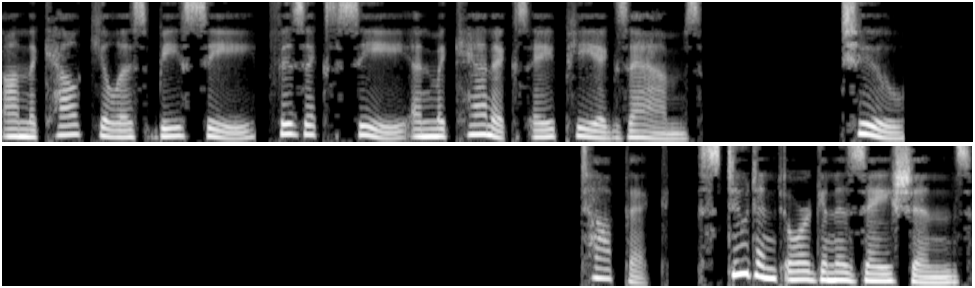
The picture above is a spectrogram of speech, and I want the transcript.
on the Calculus BC, Physics C and Mechanics AP exams. 2 Student organizations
